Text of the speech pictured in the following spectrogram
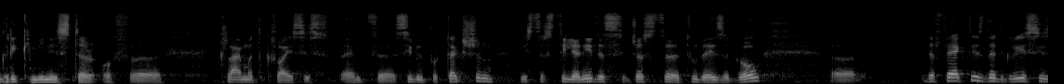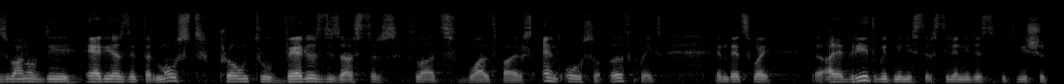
Greek Minister of uh, Climate Crisis and Civil Protection, Mr. Stylianides, just two days ago the fact is that Greece is one of the areas that are most prone to various disasters, floods, wildfires, and also earthquakes. And that's why uh, I agreed with Minister Stylianides that we should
